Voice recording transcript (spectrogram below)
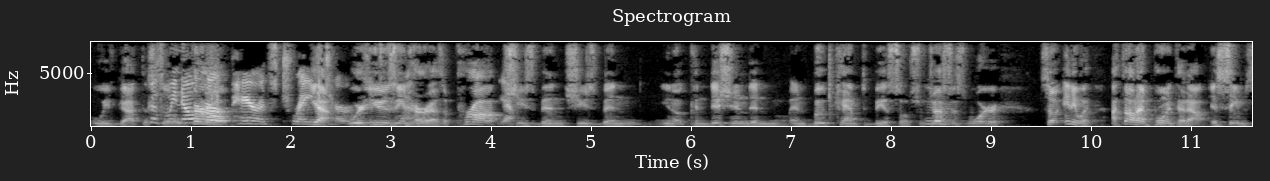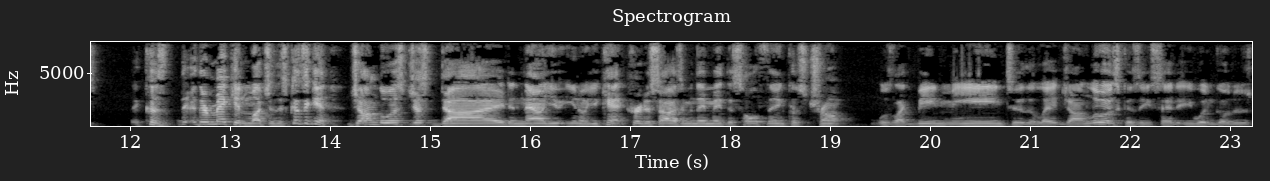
we've got this Because we know girl. her parents trained yeah, her. we're using her as a prop. Yeah. She's been she's been you know conditioned and and boot camp to be a social Mhm. justice warrior. So anyway, I thought I'd point that out. It seems because they're making much of this. Because again, John Lewis just died, and now you you know you can't criticize him. And they made this whole thing because Trump was like being mean to the late John Lewis because he said he wouldn't go to his,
